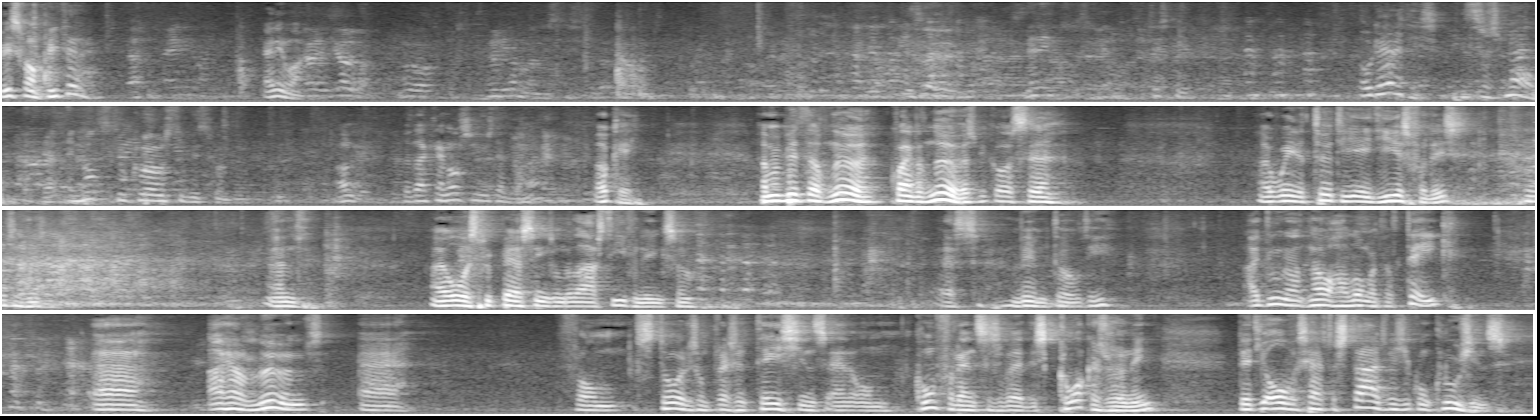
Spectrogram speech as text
Which one, Peter? Anyone? Oh, there it is. It's so small. Yeah, and not too close to this one. Okay. But I can also use that one. Huh? Okay. I'm a bit of ner- quite of nervous because uh, I waited 38 years for this. and I always prepare things on the last evening, so as Wim told he. I do not know how long it will take. Uh, I have learned uh, from stories on presentations and on conferences where this clock is running that you always have to start with your conclusions.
